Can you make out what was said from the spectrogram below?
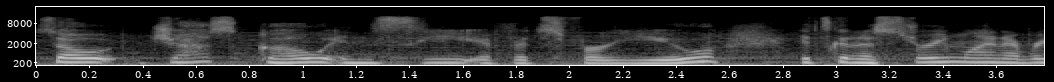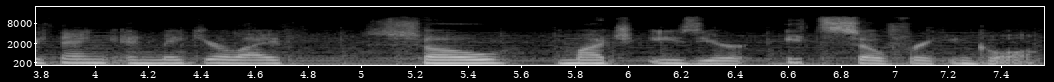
So just go and see if it's for you. It's going to streamline everything and make your life so much easier. It's so freaking cool.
